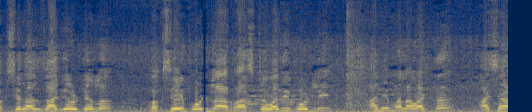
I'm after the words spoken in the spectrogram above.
पक्षाला जागेवर ठेवलं. पक्षही फोडला राष्ट्रवादी फोडली. आणि मला वाटतं अशा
